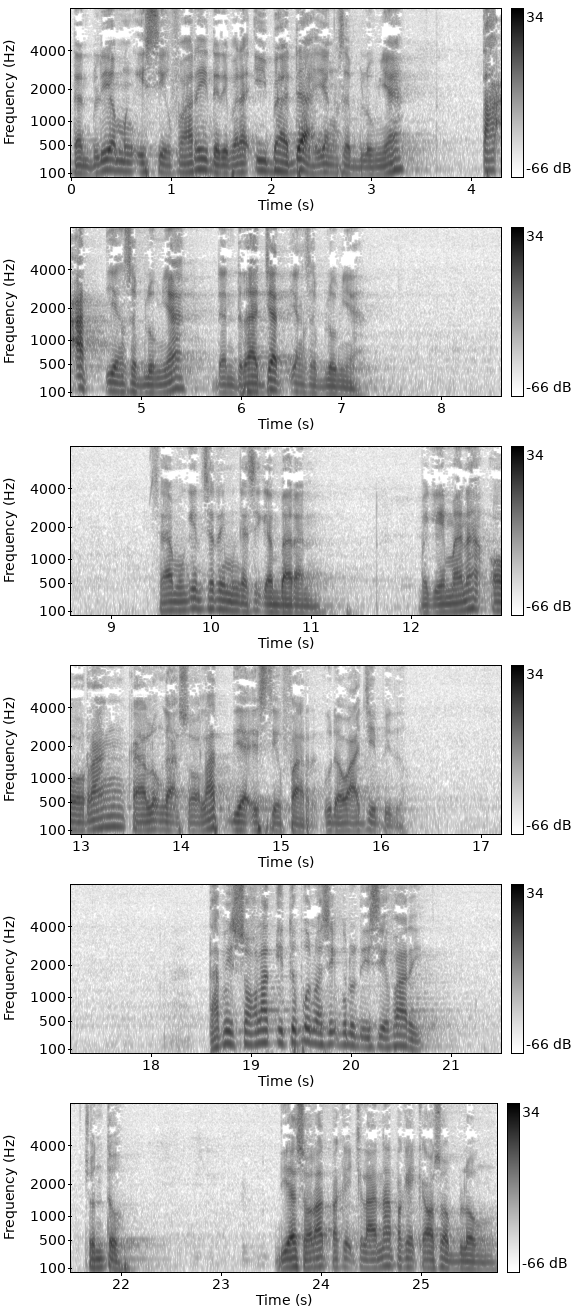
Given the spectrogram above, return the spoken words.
dan beliau mengistighfari daripada ibadah yang sebelumnya, taat yang sebelumnya dan derajat yang sebelumnya. Saya mungkin sering mengasih gambaran bagaimana orang kalau nggak sholat dia istighfar, udah wajib itu. Tapi sholat itu pun masih perlu diistighfari. Contoh, dia sholat pakai celana, pakai kaos oblong,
